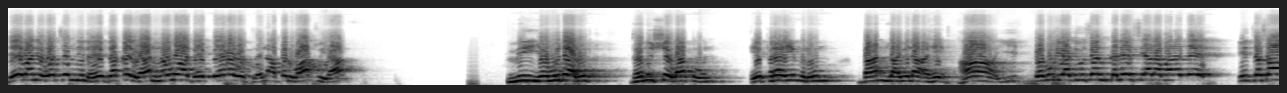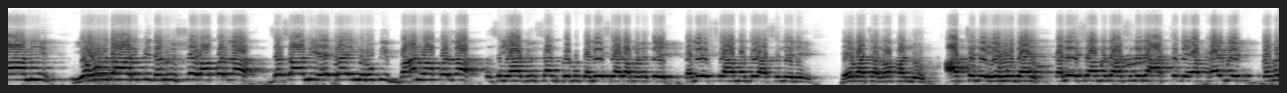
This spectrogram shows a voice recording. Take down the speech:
देवाने वचन दिले जकर्या नववा अध्याय तेरा वचन आपण वाचूया. मी यहुदा रूप धनुष्य वाकून एफ्राईम रूम बाण लाविला आहे. हा प्रभू या दिवसांत कलेशियाला आहे की जसा आम्ही यहुदा रूपी धनुष्य वापरला जसा आम्ही एफ्राईम रूपी बाण वापरला तसं या दिवसांत प्रभू कलेसियाला म्हणते कलेसियामध्ये असलेले देवाच्या लोकांनो आजचे जे यहूद आहेत कलेसियामध्ये असलेले आजचे जे एफ्राईम आहेत प्रभू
